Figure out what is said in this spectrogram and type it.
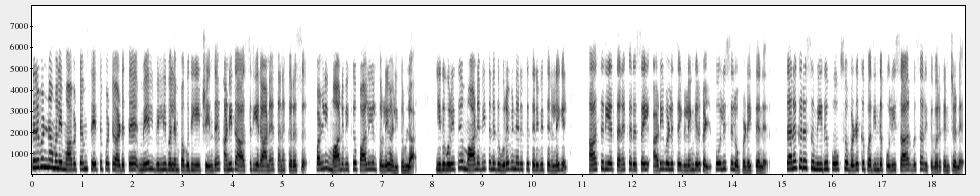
திருவண்ணாமலை மாவட்டம் சேத்துப்பட்டு அடுத்த மேல் வில்லிவலம் பகுதியைச் சேர்ந்த கணித ஆசிரியரான தனக்கரசு பள்ளி மாணவிக்கு பாலியல் தொல்லை அளித்துள்ளார். இதுகுறித்து மாணவி தனது உறவினருக்கு தெரிவித்த நிலையில் ஆசிரியர் தனக்கரசை அடிவெளுத்த இளைஞர்கள் போலீசில் ஒப்படைத்தனர். தனக்கரசு மீது போக்சோ வழக்கு பதிந்த போலீசார் விசாரித்து வருகின்றனர்.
